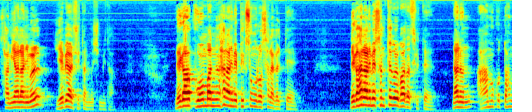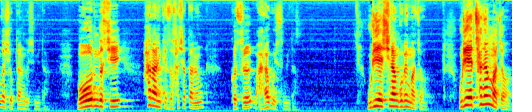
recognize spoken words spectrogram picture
삼위 하나님을 예배할 수 있다는 것입니다. 내가 구원받는 하나님의 백성으로 살아갈 때 내가 하나님의 선택을 받았을 때 나는 아무것도 한 것이 없다는 것입니다. 모든 것이 하나님께서 하셨다는 것을 말하고 있습니다. 우리의 신앙 고백마저, 우리의 찬양마저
